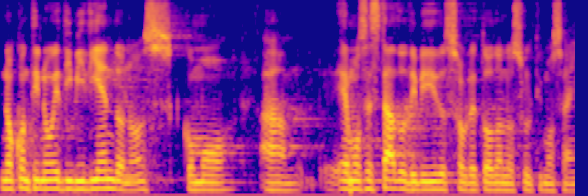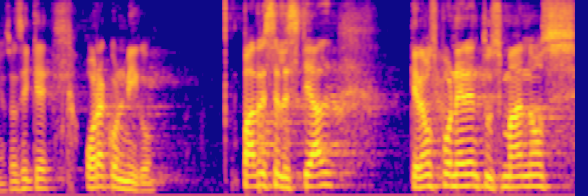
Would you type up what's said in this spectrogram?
no continúe dividiéndonos como hemos estado divididos sobre todo en los últimos años. Así que ora conmigo. Padre Celestial, queremos poner en tus manos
